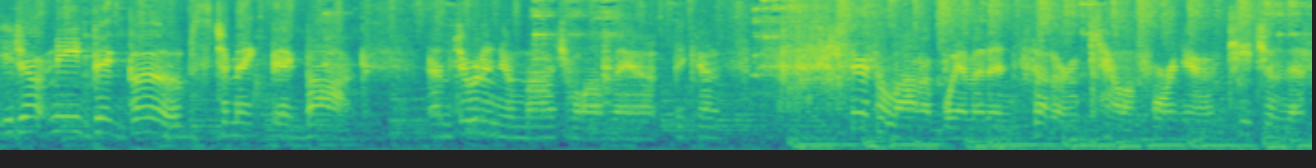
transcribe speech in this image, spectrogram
you don't need big boobs to make big bucks. I'm doing a new module on that because there's a lot of women in Southern California teaching this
